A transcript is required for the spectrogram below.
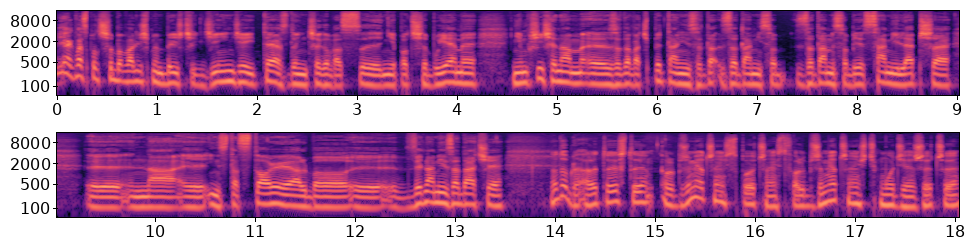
jak was potrzebowaliśmy, byliście gdzie indziej, teraz do niczego was y, nie potrzebujemy. Nie musicie nam zadawać pytań, zada, zadamy, sobie, zadamy sobie sami lepsze na Instastory albo to y, wy na mnie zadacie. No dobra, ale to jest y, olbrzymia część społeczeństwa, olbrzymia część młodzieży. Czy,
